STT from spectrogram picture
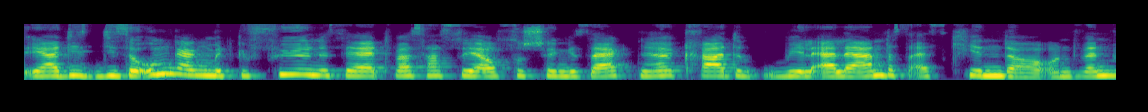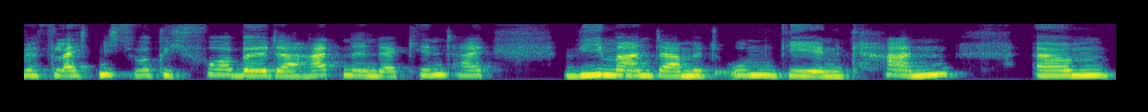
ja, die, dieser Umgang mit Gefühlen ist ja etwas, hast du ja auch so schön gesagt, ne? Gerade wir erlernen das als Kinder. Und wenn wir vielleicht nicht wirklich Vorbilder hatten in der Kindheit, wie man damit umgehen kann, ähm,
